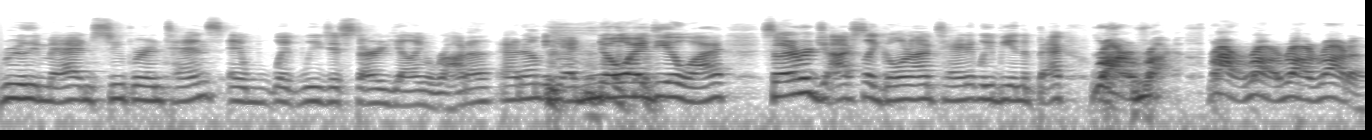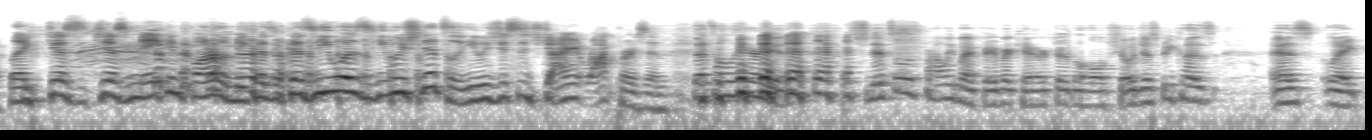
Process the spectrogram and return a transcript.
really mad and super intense and like we just started yelling rada at him he had no idea why. So whenever josh like going on a tangent we'd be in the back rada rada rada rada rada rada like just just making fun of him because because he was he was schnitzel. He was just this giant rock person. That's hilarious. Schnitzel is probably my favorite character of the whole show, just because as like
